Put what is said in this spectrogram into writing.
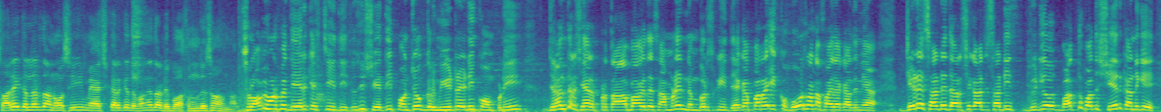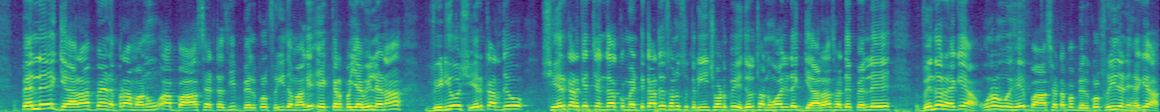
ਸਾਰੇ ਕਲਰ ਤੁਹਾਨੂੰ ਅਸੀਂ ਮੈਚ ਕਰਕੇ ਦਵਾਂਗੇ ਤੁਹਾਡੇ ਬਾਥਰੂਮ ਦੇ ਹਿਸਾਬ ਨਾਲ। ਸਲੋ ਵੀ ਹੁਣ ਫਿਰ ਦੇਰ ਕਿਸ ਚੀਜ਼ ਦੀ? ਤੁਸੀਂ ਛੇਤੀ ਪਹੁੰਚੋ ਗਰਮੀਰ ਟ੍ਰੇਡਿੰਗ ਕੰਪਨੀ ਜਲੰਧਰ ਸ਼ਹਿਰ ਪ੍ਰਤਾਪ ਬਾਗ ਦੇ ਸਾਹਮਣੇ ਨੰਬਰ ਸਕਰੀਨ ਤੇ ਹੈਗਾ। ਪਰ ਇੱਕ ਹੋਰ ਸਾਡਾ ਫਾਇਦਾ ਕਰ ਦਿੰਨੇ ਆ। ਜਿਹੜੇ ਸਾਡੇ ਦਰਸ਼ਕ ਅੱਜ ਸਾਡੀ ਵੀਡੀਓ ਵੱਧ ਤੋਂ ਵੱਧ ਸ਼ੇਅਰ ਕਰਨਗੇ, ਪਹਿਲੇ 11 ਭੈਣ ਭਰਾਵਾਂ ਨੂੰ ਆ ਬਾਸ ਸੈੱਟ ਅਸੀਂ ਬਿਲਕੁਲ ਫ੍ਰੀ ਦਵਾਂਗੇ। 1 ਰੁਪਈਆ ਵੀ ਲੈਣਾ। ਵੀਡੀਓ ਸ਼ੇਅਰ ਕਰ ਦਿਓ, ਸ਼ੇਅਰ ਕਰਕੇ ਚੰਗਾ ਕਮੈਂਟ ਕਰ ਦਿਓ, ਸਾਨੂੰ ਸਕਰੀਨਸ਼ਾਟ ਭੇਜ ਦਿਓ ਤੁਹਾਨੂੰ ਆ ਜਿਹੜੇ 11 ਸਾਡੇ ਪਹਿਲੇ ਵਿਨਰ ਹੈਗੇ ਆ, ਉਹਨਾਂ ਨੂੰ ਇਹ ਬਾਸ ਸੈੱਟ ਆਪਾਂ ਬਿਲਕੁਲ ਫ੍ਰੀ ਦੇਣੇ ਹੈਗੇ ਆ।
